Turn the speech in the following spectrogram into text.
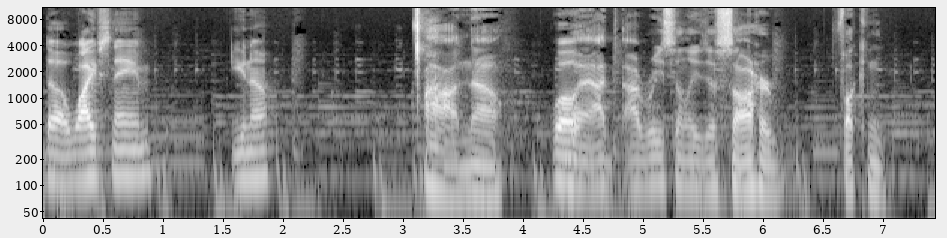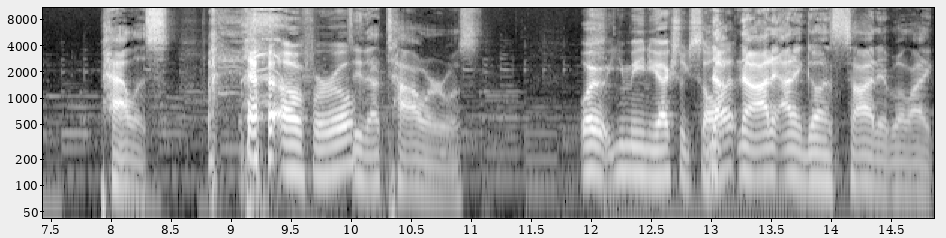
The wife's name? You know? Oh no. Well- I I recently just saw her fucking palace. oh, for real? See that tower was. Well, you mean you actually saw no, it? no, I didn't, I didn't go inside it, but like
